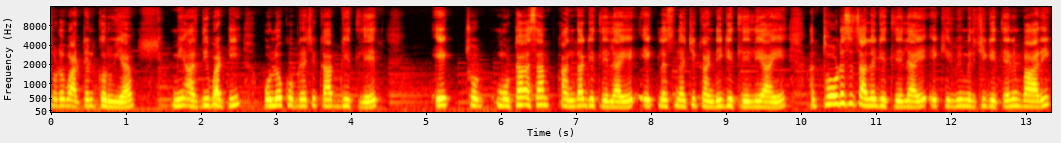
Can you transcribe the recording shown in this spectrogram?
थोडं वाटण करूया. मी अर्धी वाटी ओलं खोबऱ्याचे काप घेतलेत. एक छोट मोठा असा कांदा घेतलेला आहे. एक लसणाची कांडी घेतलेली आहे. आणि थोडंसं चालं घेतलेलं आहे. एक हिरवी मिरची घेतली आणि बारीक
